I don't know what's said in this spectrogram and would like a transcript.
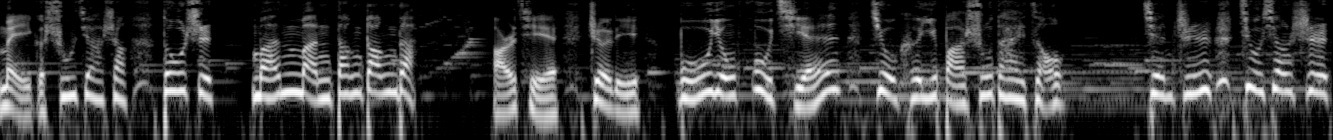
每个书架上都是满满当当的，而且这里不用付钱就可以把书带走，简直就像是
